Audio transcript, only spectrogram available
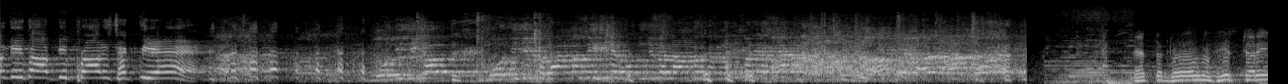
मोदी तो आपकी प्राण शक्ति है मोदी जी का मोदी जी प्रधानमंत्री इसलिए मोदी जी का नाम तो करना ही पड़ेगा At the dawn of history,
